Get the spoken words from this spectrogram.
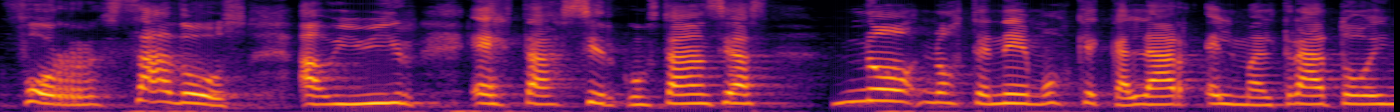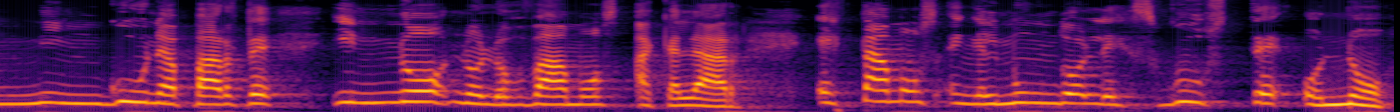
forzados a vivir estas circunstancias no nos tenemos que calar el maltrato en ninguna parte y no nos los vamos a calar. Estamos en el mundo, les guste o no.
